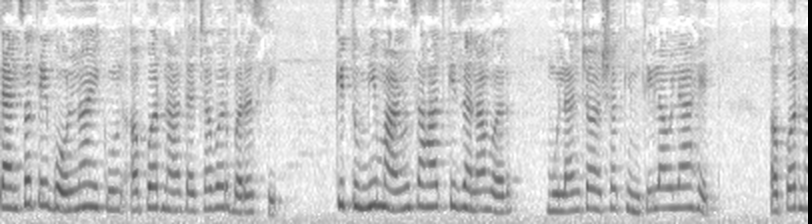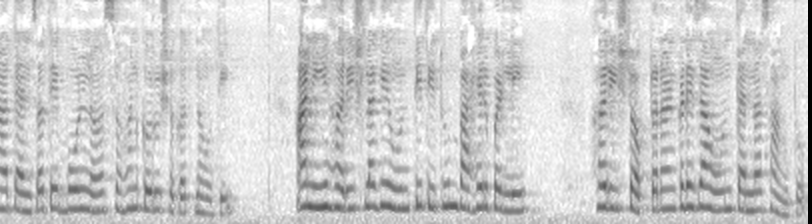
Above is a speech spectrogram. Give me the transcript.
त्यांचं ते बोलणं ऐकून अपर्णा त्याच्यावर बरसली की तुम्ही माणूस आहात की जनावर मुलांच्या अशा किमती लावल्या आहेत. अपर्णा त्यांचं ते बोलणं सहन करू शकत नव्हती. आणि हरीशला घेऊन ती तिथून बाहेर पडली. हरीश डॉक्टरांकडे जाऊन त्यांना सांगतो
